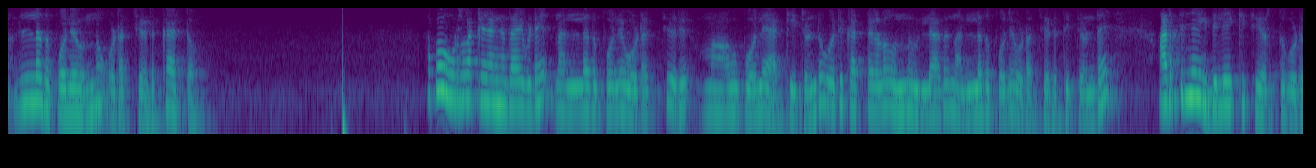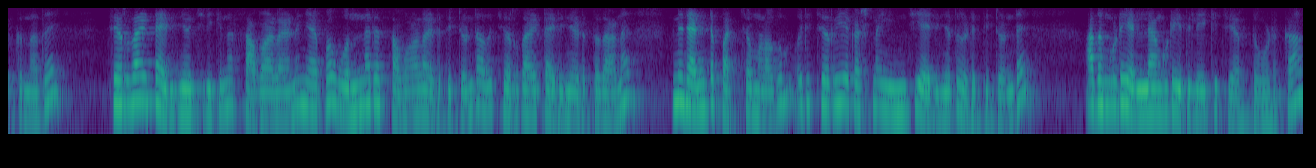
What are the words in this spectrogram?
നല്ലതുപോലെ ഒന്ന് ഉടച്ചെടുക്കാം കേട്ടോ. അപ്പോൾ ഉരുളക്കിഴങ്ങ് ഇവിടെ നല്ലതുപോലെ ഉടച്ച് ഒരു മാവ് പോലെ ആക്കിയിട്ടുണ്ട്. ഒരു കട്ടകളോ ഒന്നുമില്ലാതെ നല്ലതുപോലെ ഉടച്ചെടുത്തിട്ടുണ്ട്. അടുത്ത് ഞാൻ ഇതിലേക്ക് ചേർത്ത് കൊടുക്കുന്നത് ചെറുതായിട്ട് അരിഞ്ഞു വെച്ചിരിക്കുന്ന സവാളയാണ്. ഞാൻ ഇപ്പോൾ ഒന്നര സവാള എടുത്തിട്ടുണ്ട്. അത് ചെറുതായിട്ട് അരിഞ്ഞെടുത്തതാണ്. പിന്നെ രണ്ട് പച്ചമുളകും ഒരു ചെറിയ കഷ്ണം ഇഞ്ചി അരിഞ്ഞതും എടുത്തിട്ടുണ്ട്. അതും കൂടി എല്ലാം കൂടി ഇതിലേക്ക് ചേർത്ത് കൊടുക്കാം.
